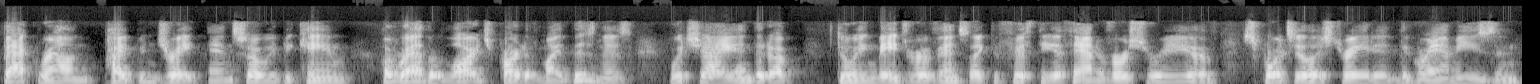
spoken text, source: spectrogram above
background pipe and drape. And so it became a rather large part of my business, which I ended up doing major events like the 50th anniversary of Sports Illustrated, the Grammys, and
